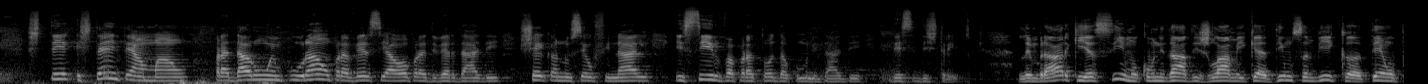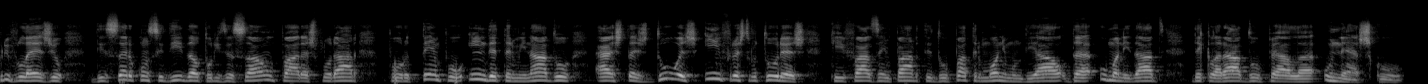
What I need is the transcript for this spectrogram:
estentem a mão para dar um empurrão para ver se a obra de verdade chega no seu final e sirva para toda a comunidade desse distrito. Lembrar que assim a comunidade islâmica de Moçambique tem o privilégio de ser concedida autorização para explorar por tempo indeterminado estas duas infraestruturas que fazem parte do Patrimônio Mundial da Humanidade declarado pela Unesco.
